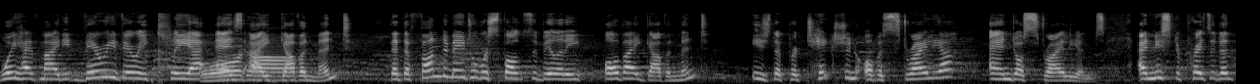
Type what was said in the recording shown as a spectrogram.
We have made it very, very clear Order. as a government that the fundamental responsibility of a government is the protection of Australia and Australians. And, Mr President,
